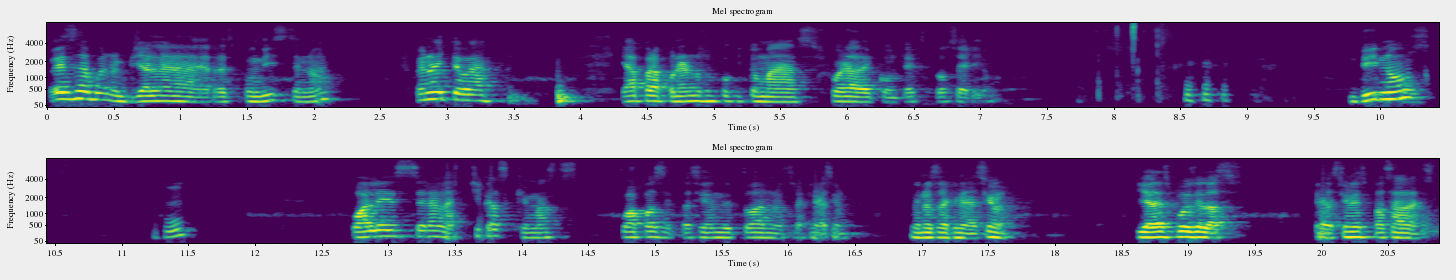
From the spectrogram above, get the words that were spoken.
Esa, bueno, ya la respondiste, ¿no? Bueno, ahí te va. Ya para ponernos un poquito más fuera de contexto serio. Dinos cuáles eran las chicas que más guapas se te hacían de toda nuestra generación. De nuestra generación. Ya después de las generaciones pasadas.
